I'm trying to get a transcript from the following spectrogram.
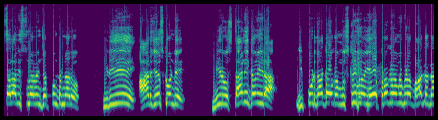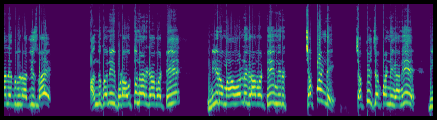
స్థలాలు ఇస్తున్నారని చెప్పుకుంటున్నారు. ఇది ఆడ చేసుకోండి. మీరు స్థానికం ఈడ. ఇప్పుడు దాకా ఒక ముస్లింలో ఏ ప్రోగ్రాంలు కూడా బాగా కాలేదు మీరు అజీజ్ భాయ్ అందుకని ఇప్పుడు అవుతున్నారు కాబట్టి మీరు మా వాళ్ళు కాబట్టి మీరు చెప్పండి. చెప్పి చెప్పండి కానీ మీ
